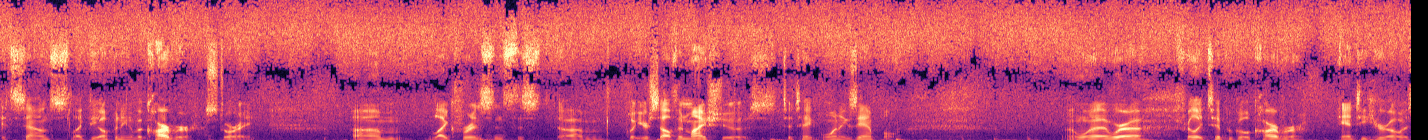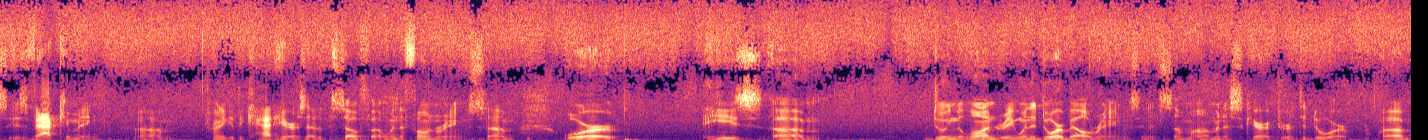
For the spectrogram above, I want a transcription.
it sounds like the opening of a Carver story. Um, like, for instance, this, um, put yourself in my shoes, to take one example where a fairly typical Carver anti-hero is, is vacuuming, um, trying to get the cat hairs out of the sofa when the phone rings, um, or he's um, doing the laundry when the doorbell rings and it's some ominous character at the door. Um,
